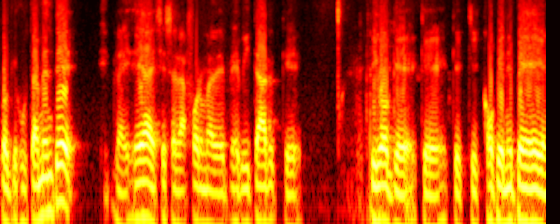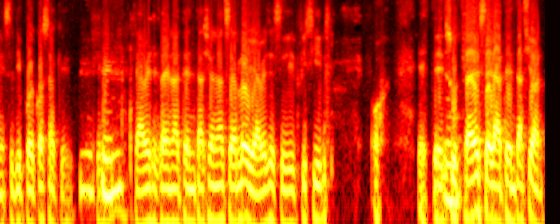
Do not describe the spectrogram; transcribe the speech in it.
porque justamente la idea es esa la forma de evitar que digo que, que, que, copien y peguen, ese tipo de cosas que, a veces hay una tentación a hacerlo y a veces es difícil este, sustraerse de la tentación.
